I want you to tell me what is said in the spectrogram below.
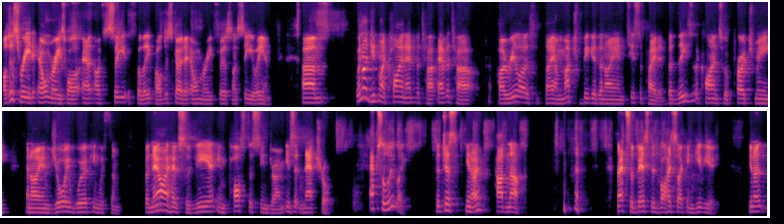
I'll just read Elmarie's while I see you, Philippe. I'll just go to Elmarie first. I see you, Ian. Um, when I did my client avatar, avatar, I realized they are much bigger than I anticipated. But these are the clients who approach me and I enjoy working with them. But now I have severe imposter syndrome. Is it natural? Absolutely. But just, you know, harden up. That's the best advice I can give you you know,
